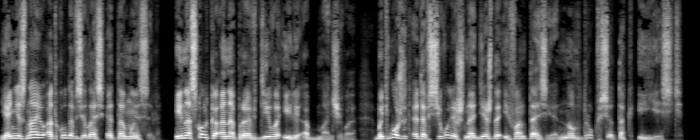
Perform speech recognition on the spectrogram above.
Я не знаю, откуда взялась эта мысль, и насколько она правдива или обманчива. Быть может, это всего лишь надежда и фантазия, но вдруг все так и есть.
